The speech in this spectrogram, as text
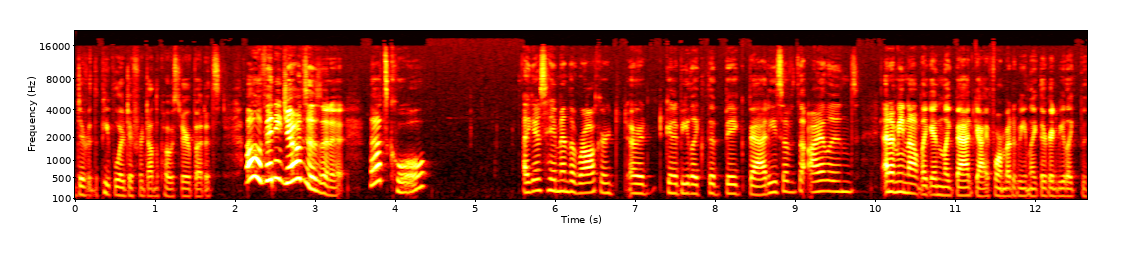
different the people are different on the poster, but it's oh Vinnie Jones is in it. That's cool. I guess him and The Rock are are gonna be like the big baddies of the island, and I mean not like in like bad guy form, but I mean like they're gonna be like the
